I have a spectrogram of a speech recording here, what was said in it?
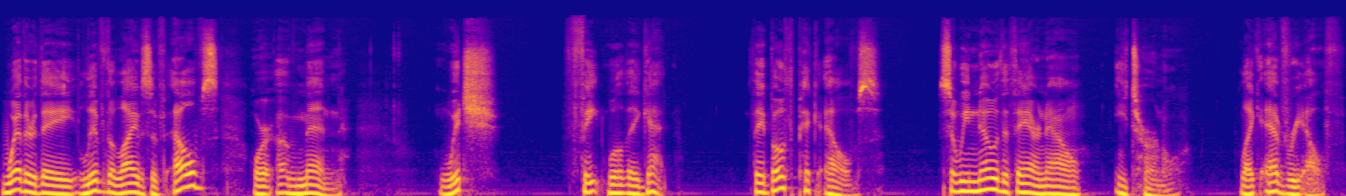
whether they live the lives of elves or of men. Which fate will they get? They both pick elves. So we know that they are now eternal, like every elf.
